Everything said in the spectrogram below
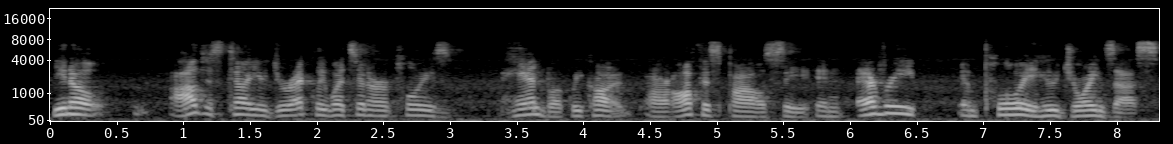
you know, I'll just tell you directly what's in our employees' handbook. We call it our office policy, and every employee who joins us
